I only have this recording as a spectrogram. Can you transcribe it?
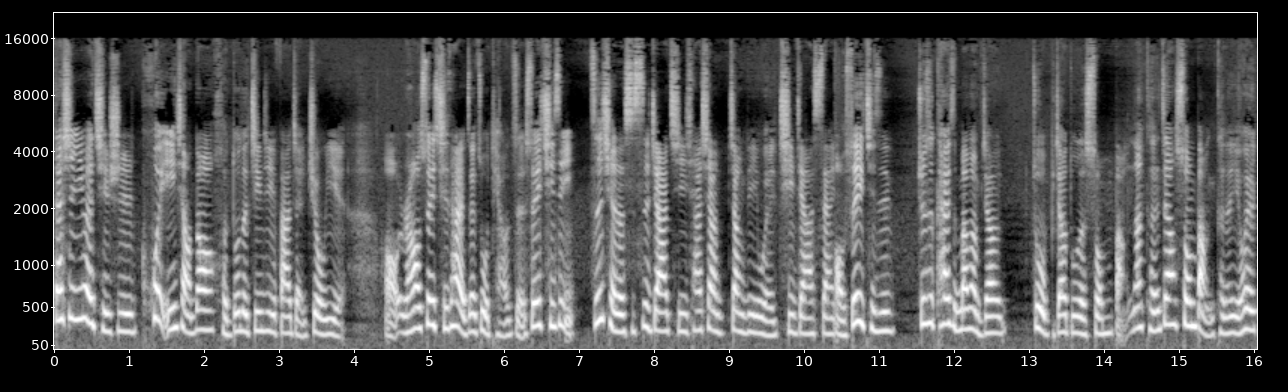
但是因为其实会影响到很多的经济发展、就业，哦，然后所以其实他也在做调整，所以其实之前的十四加七，它像降低为七加三，哦，所以其实就是开始慢慢比较做比较多的松绑，那可能这样松绑可能也会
